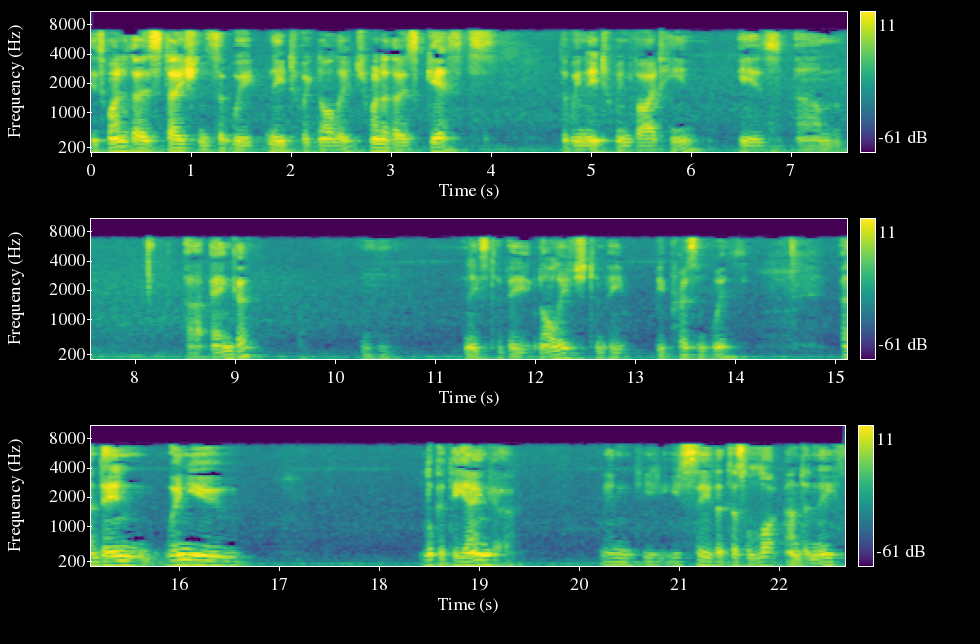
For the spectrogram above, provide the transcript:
is one of those stations that we need to acknowledge. One of those guests that we need to invite in is um, uh, anger. Mm-hmm. Needs to be acknowledged and be, be present with. And then when you look at the anger, and you, you see that there's a lot underneath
